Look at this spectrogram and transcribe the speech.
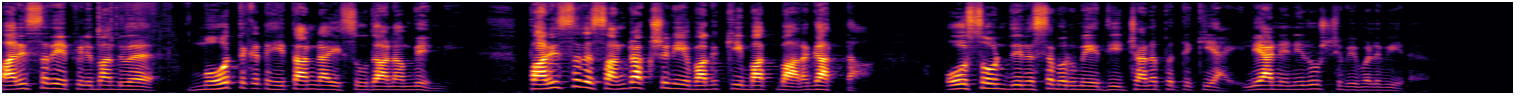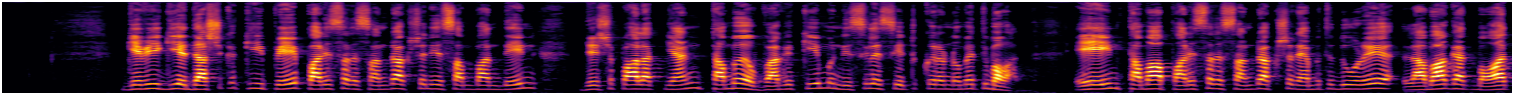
පරිසරය පිළිබඳව මොහොතකට හිතන්නයි සූදානම් වෙන්නේ. පරිසර සංරක්ෂණයේ වගකීමත් බාරගත්තා. ඕසෝන් දින සමරුමේදී ජනපති කියයි. ලියන්නේ නිරුෂ්ඨ විමල වීර. ගෙවී ගිය දශක කීපේ පරිසර සංරක්ෂණය සම්බන්ධයෙන් දේශපාලඥයන් තම වගකීම නිසිලෙස ඉටු කර නොමැති බවත්. එයින් තමා පරිසර සංරක්ෂණ ඇමති ධූරය ලබාගත් බවත්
